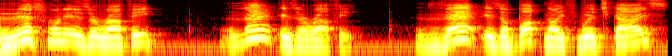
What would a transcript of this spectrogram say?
this one is a roughie. That is a roughie. That is a buck knife, which, guys,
